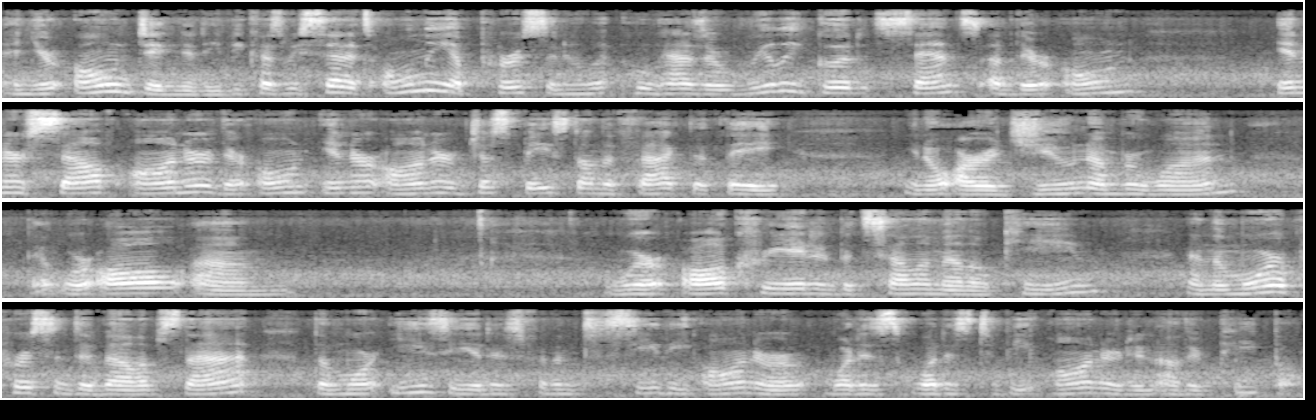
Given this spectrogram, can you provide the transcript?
and your own dignity, because we said it's only a person who, who has a really good sense of their own inner self honor, their own inner honor, just based on the fact that they, you know, are a Jew, number one, that we're all. Um, we're all created B'Tselem Elohim, and the more a person develops that, the more easy it is for them to see the honor, what is what is to be honored in other people.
